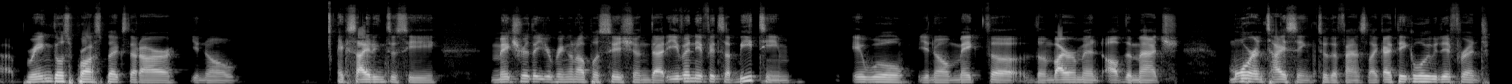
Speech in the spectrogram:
Uh, bring those prospects that are you know exciting to see. Make sure that you bring an opposition that even if it's a b team it will you know make the the environment of the match more enticing to the fans. Like i think it will be different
